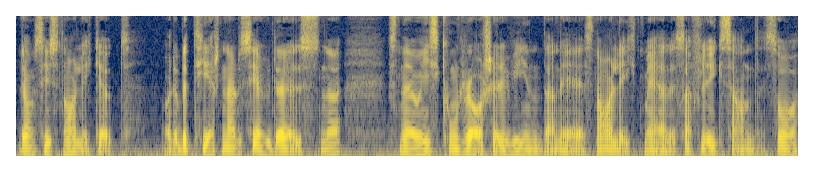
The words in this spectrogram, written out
De ser snarlika ut. Och det beter sig när du ser hur det snö, snö och iskorn rör sig i vinden. Det är snarlikt med så flygsand. Så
